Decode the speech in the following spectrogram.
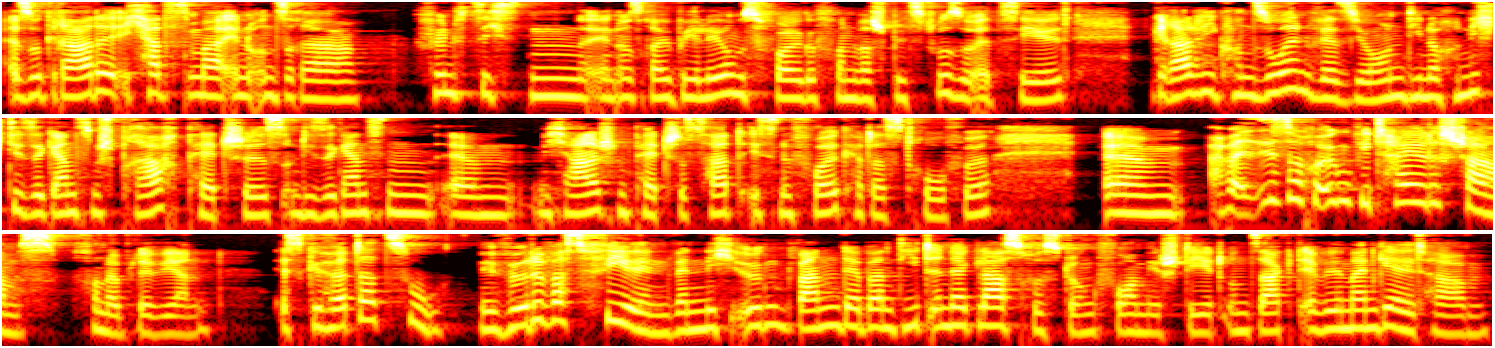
Also gerade, ich hatte es mal in unserer 50. in unserer Jubiläumsfolge von Was spielst du so erzählt. Gerade die Konsolenversion, die noch nicht diese ganzen Sprachpatches und diese ganzen ähm, mechanischen Patches hat, ist eine Vollkatastrophe. Ähm, aber es ist auch irgendwie Teil des Charmes von Oblivion. Es gehört dazu. Mir würde was fehlen, wenn nicht irgendwann der Bandit in der Glasrüstung vor mir steht und sagt, er will mein Geld haben.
